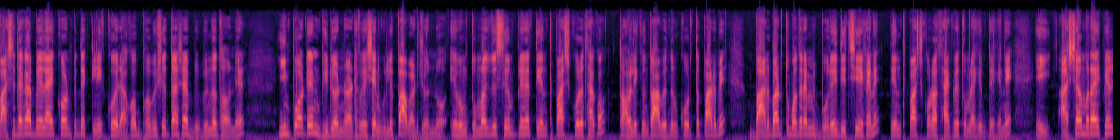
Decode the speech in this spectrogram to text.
পাশে থাকা বেল আইকনটিতে ক্লিক করে রাখো। ভবিষ্যতে আসা বিভিন্ন ধরনের ইম্পর্টেন্ট ভিডিওর নোটিফিকেশানগুলি পাওয়ার জন্য। এবং তোমরা যদি সিম্পলি টেন্থ পাস করে থাকো, তাহলে কিন্তু আবেদন করতে পারবে। বারবার তোমাদের আমি বলেই দিচ্ছি এখানে টেন্থ পাস করা থাকলে তোমরা কিন্তু এখানে এই Assam rifle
